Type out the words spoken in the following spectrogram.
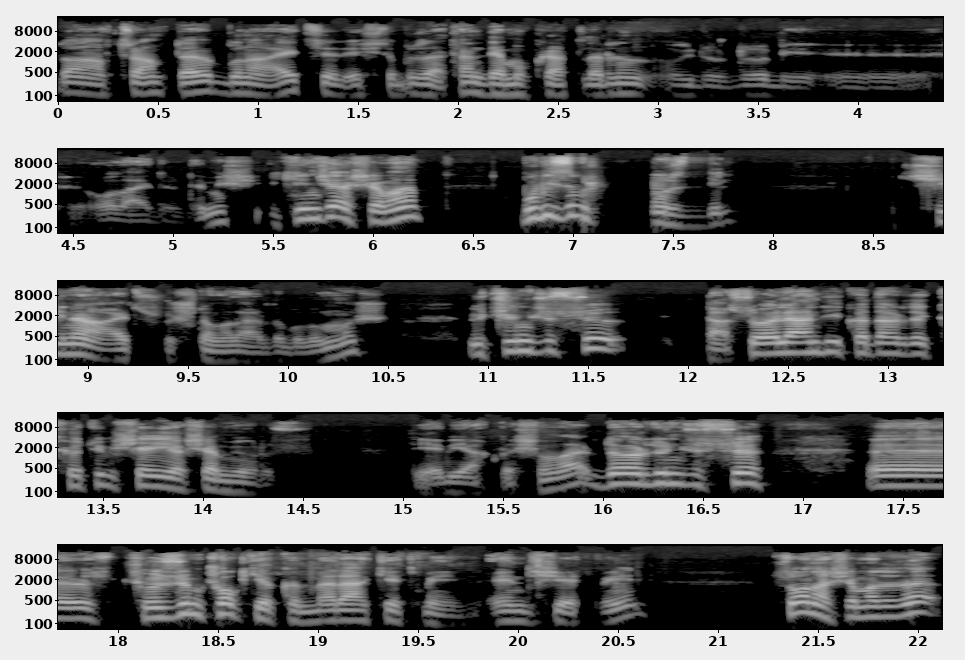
Donald Trump da buna ait işte bu zaten demokratların uydurduğu bir e, olaydır demiş. İkinci aşama bu bizim suçumuz değil. Çin'e ait suçlamalarda bulunmuş. Üçüncüsü ya söylendiği kadar da kötü bir şey yaşamıyoruz diye bir yaklaşım var. Dördüncüsü e, çözüm çok yakın merak etmeyin, endişe etmeyin. Son aşamada da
